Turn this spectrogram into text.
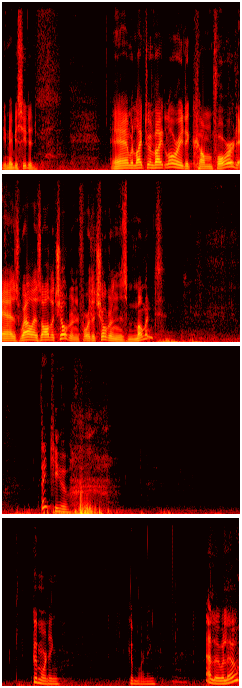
You may be seated. And would like to invite Lori to come forward as well as all the children for the children's moment. Thank you. Good morning. Good morning. Hello, hello.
